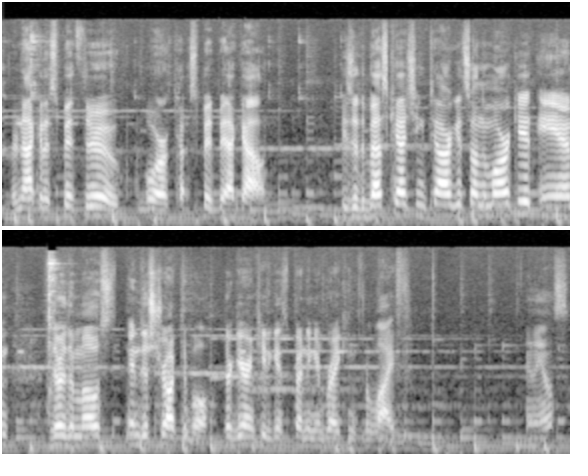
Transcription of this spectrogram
They're not going to spit through or spit back out. These are the best catching targets on the market and they're the most indestructible. They're guaranteed against bending and breaking for life. Anything else?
